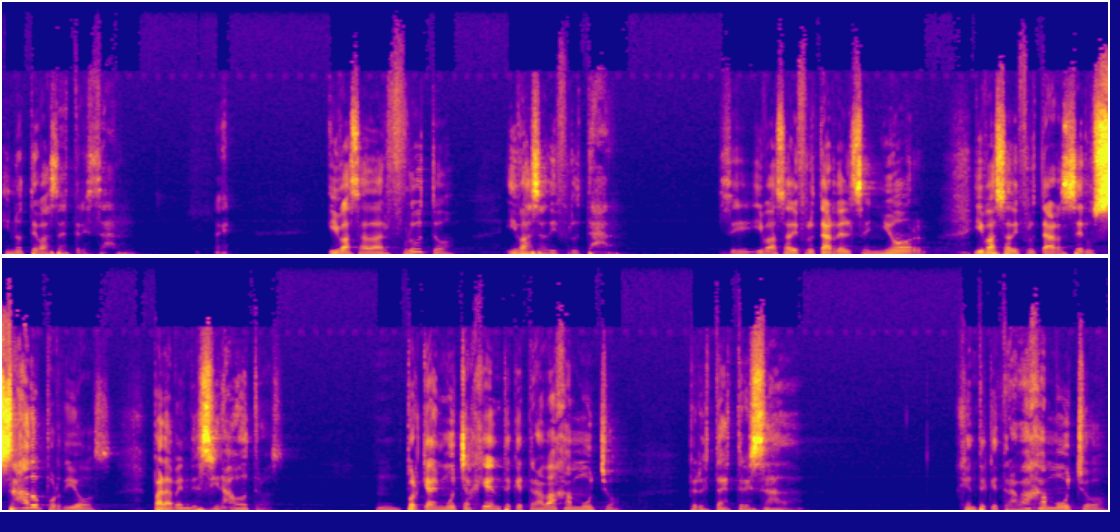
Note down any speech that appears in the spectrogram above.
y no te vas a estresar. Y vas a dar fruto y vas a disfrutar. Y vas a disfrutar del Señor y vas a disfrutar ser usado por Dios para bendecir a otros. Porque hay mucha gente que trabaja mucho, pero está estresada. gente que trabaja mucho,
